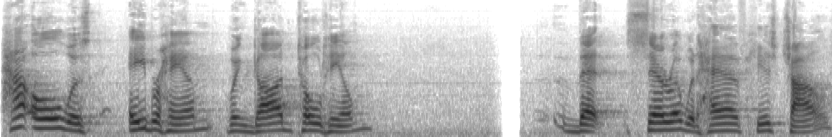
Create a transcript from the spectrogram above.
How old was Abraham when God told him that Sarah would have his child?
